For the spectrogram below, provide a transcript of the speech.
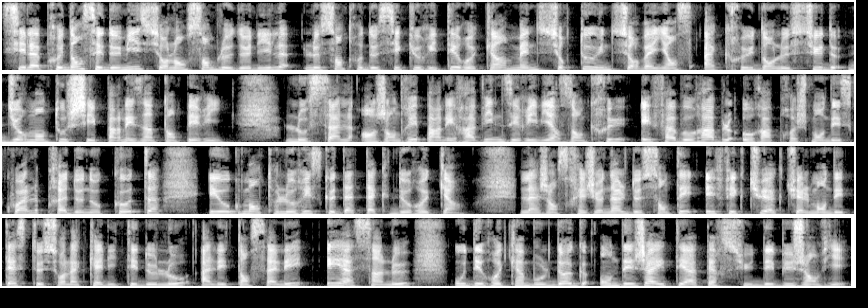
Si la prudence est de mise sur l'ensemble de l'île, le centre de sécurité requin mène surtout une surveillance accrue dans le sud, durement touché par les intempéries. L'eau sale engendrée par les ravines et rivières en crue est favorable au rapprochement des squales près de nos côtes et augmente le risque d'attaque de requins. L'Agence régionale de santé effectue actuellement des tests sur la qualité de l'eau à l'étang salé et à Saint-Leu, où des requins bulldogs ont déjà été aperçus début janvier.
